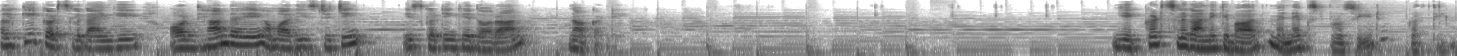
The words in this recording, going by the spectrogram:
हल्के कट्स लगाएँगे और ध्यान रहे हमारी स्टिचिंग इस कटिंग के दौरान ना कटे। ये कट्स लगाने के बाद मैं नेक्स्ट प्रोसीड करती हूँ।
